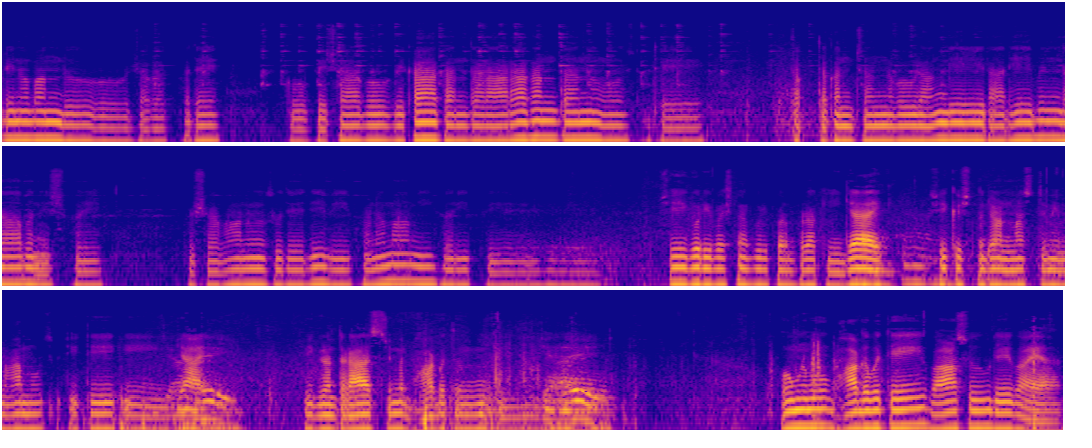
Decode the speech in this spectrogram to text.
Dinobandhu Jagatpade Gopisha Gopika Kantararakantanustute Tapta Kanchan Gaurangi Radhe Vrindavaneshwari Vrishabhanu Sude Devi Pranamami Hari Priye Shri Gauri Vaishnava Guru Parampara ki Jai Shri Krishna Janmastami Mahamutsuti ki Jai Shri Grantaraj Srimad Bhagavatam ki Jai Om Namo Bhagavate Vasudevaya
